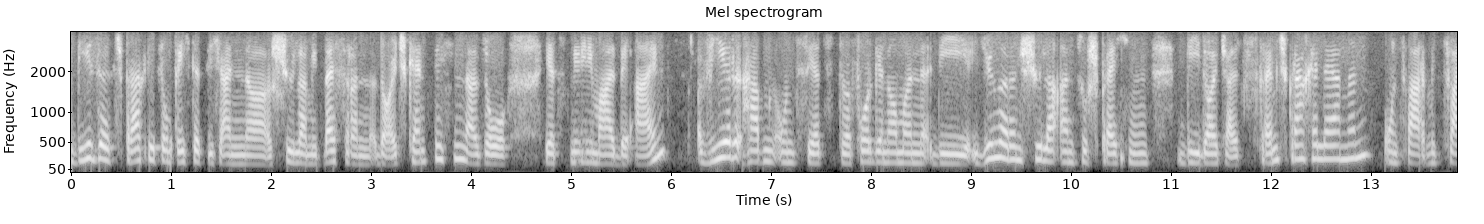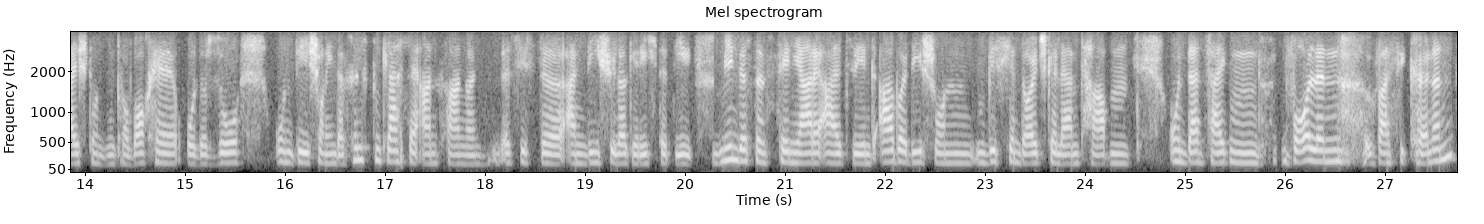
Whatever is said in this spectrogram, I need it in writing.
Dieses Sprachdiplom richtet sich an äh, Schüler mit besseren Deutschkenntnissen, also jetzt minimal B1 wir haben uns jetzt vorgenommen, die jüngeren Schüler anzusprechen, die Deutsch als Fremdsprache lernen, und zwar mit zwei Stunden pro Woche oder so, und die schon in der fünften Klasse anfangen. Es ist äh, an die Schüler gerichtet, die mindestens zehn Jahre alt sind, aber die schon ein bisschen Deutsch gelernt haben und dann zeigen wollen, was sie können.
